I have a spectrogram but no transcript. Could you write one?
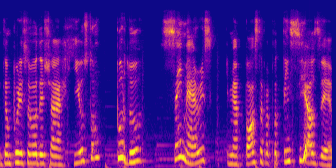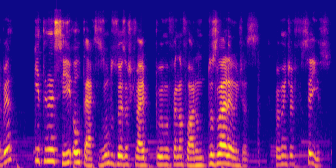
Então por isso eu vou deixar Houston, Purdue, St. Mary's, que me aposta para potencial zebra, e Tennessee ou Texas. Um dos dois acho que vai pro Final Four, um dos laranjas. Provavelmente vai ser isso.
